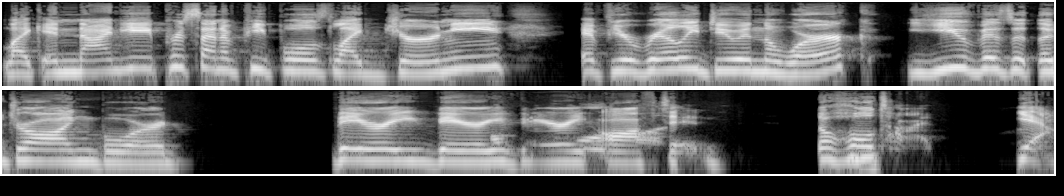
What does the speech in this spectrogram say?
Like in 98% of people's like journey, if you're really doing the work, you visit the drawing board very, very, very often the whole mm-hmm. time. Yeah.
